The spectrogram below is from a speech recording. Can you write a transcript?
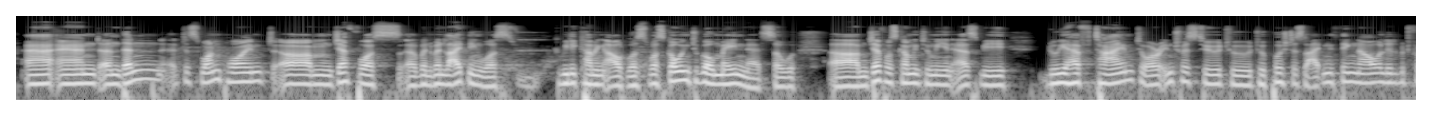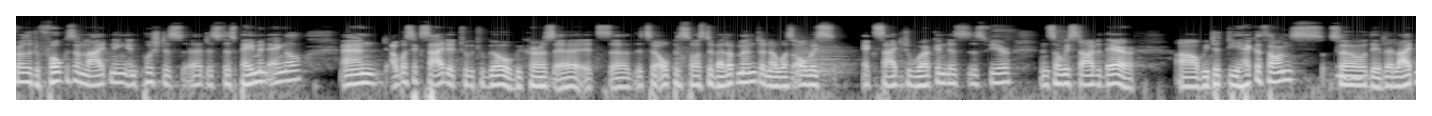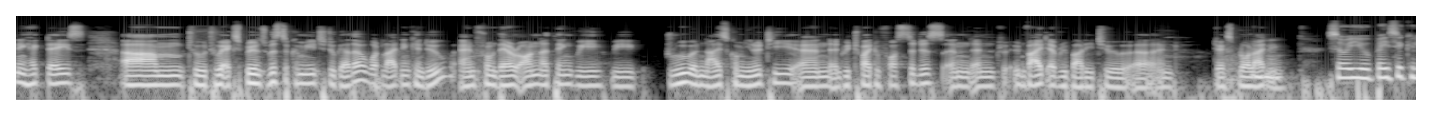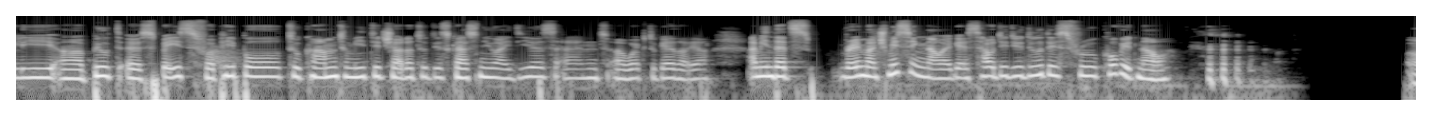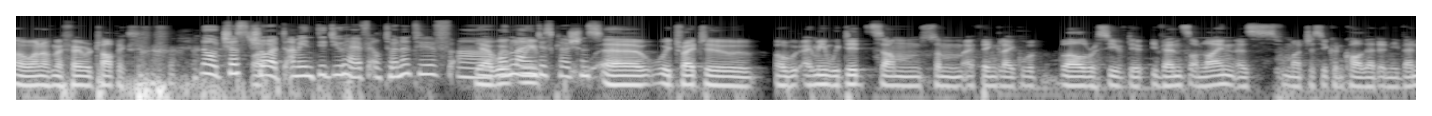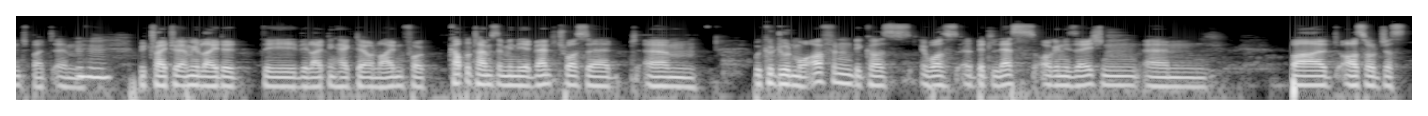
Uh, and and then at this one point, um, Jeff was uh, when when Lightning was really coming out was was going to go mainnet. So um, Jeff was coming to me and asked me, "Do you have time to or interest to to to push this Lightning thing now a little bit further to focus on Lightning and push this uh, this this payment angle?" And I was excited to to go because uh, it's uh, it's an open source development, and I was always excited to work in this, this sphere. And so we started there. Uh, we did the hackathons, so the, the Lightning Hack Days, um, to to experience with the community together what Lightning can do. And from there on, I think we we grew a nice community, and and we try to foster this and and invite everybody to uh, and to explore Lightning. So you basically uh, built a space for people to come to meet each other, to discuss new ideas and uh, work together. Yeah, I mean that's very much missing now. I guess. How did you do this through COVID now? Oh, one of my favorite topics. No, just Well- short. I mean, did you have alternative uh, Yeah, we- online we- discussions? uh, we try to Oh, I mean, we did some, some I think, like well-received e events online, as much as you can call that an event. But um, mm -hmm. we tried to emulate it, the the Lightning Hack Day online for a couple times. I mean, the advantage was that um, we could do it more often because it was a bit less organization, and but also just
